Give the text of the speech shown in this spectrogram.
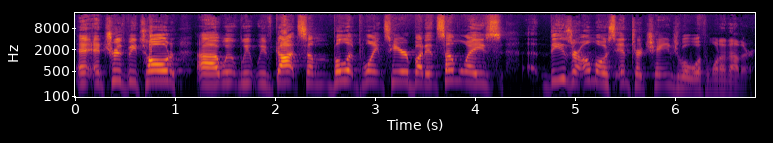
And, and truth be told, uh, we, we, have got some bullet points here, but in some ways, these are almost interchangeable with one another.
